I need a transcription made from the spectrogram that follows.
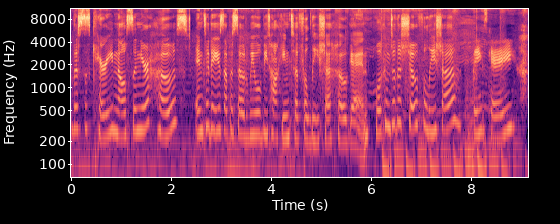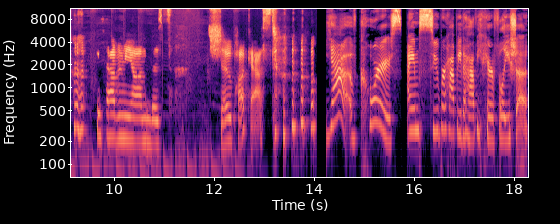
this is Carrie Nelson, your host. In today's episode, we will be talking to Felicia Hoggan. Welcome to the show, Felicia. Thanks, Carrie. Thanks for having me on this show podcast. yeah, of course. I am super happy to have you here, Felicia.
